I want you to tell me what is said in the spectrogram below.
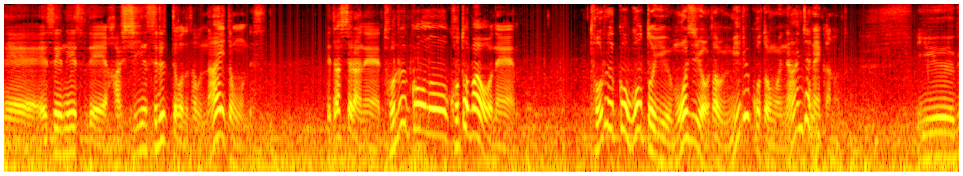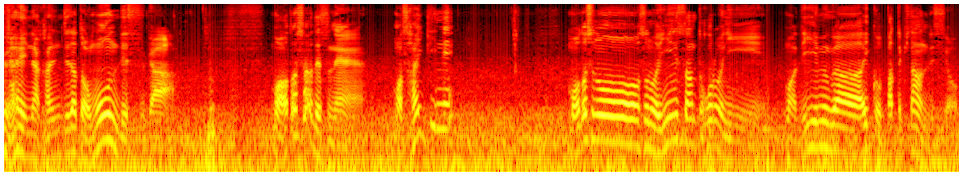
えー、SNS で発信するってことは多分ないと思うんです。下手したらね、トルコの言葉をね、トルコ語という文字を多分見ることもないんじゃないかなというぐらいな感じだと思うんですが、まあ私はですね、まあ最近ね、まあ私のそのインスタのところに、まあ DM が1個パッと来たんですよ。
